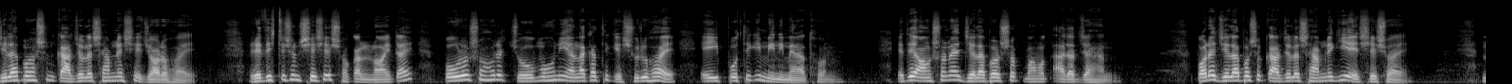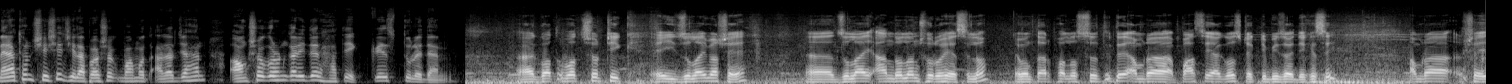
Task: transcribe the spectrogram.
জেলা প্রশাসন কার্যালয়ের সামনে এসে জড়ো হয়। রেজিস্ট্রেশন শেষে সকাল নয়টায় পৌর শহরের চৌমোহনী এলাকা থেকে শুরু হয় এই প্রতীকী মিনি ম্যারাথন। এতে অংশ নেয় জেলা প্রশাসক মোহাম্মদ আজাদ জাহান। পরে জেলা প্রশাসক কার্যালয়ের সামনে গিয়ে শেষ হয়। ম্যারাথন শেষে জেলা প্রশাসক মোহাম্মদ আজাদ জাহান অংশগ্রহণকারীদের হাতে ক্রেস্ট তুলে দেন। গত বছর ঠিক এই জুলাই মাসে জুলাই আন্দোলন শুরু হয়েছিল এবং তার ফলশ্রুতিতে আমরা পাঁচই আগস্ট একটি বিজয় দেখেছি। আমরা সেই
